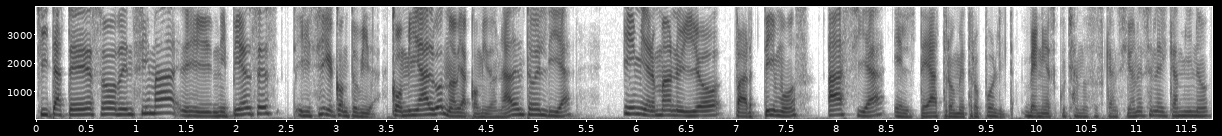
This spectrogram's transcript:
quítate eso de encima y ni pienses y sigue con tu vida. Comí algo, no había comido nada en todo el día y mi hermano y yo partimos hacia el Teatro Metropolitan. Venía escuchando sus canciones en el camino,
